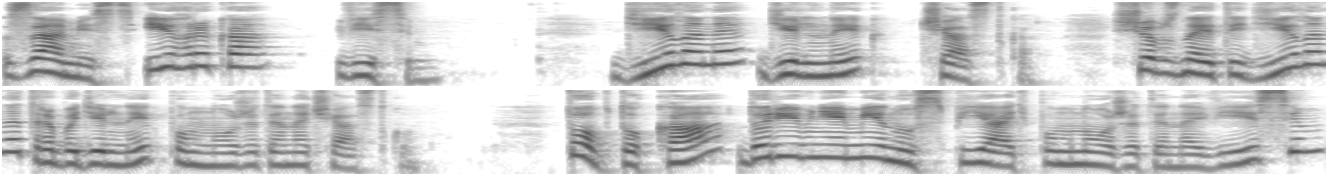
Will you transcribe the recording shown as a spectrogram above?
замість y 8. Ділене, дільник, частка. Щоб знайти ділене, треба дільник помножити на частку. Тобто k дорівнює мінус 5 помножити на 8.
